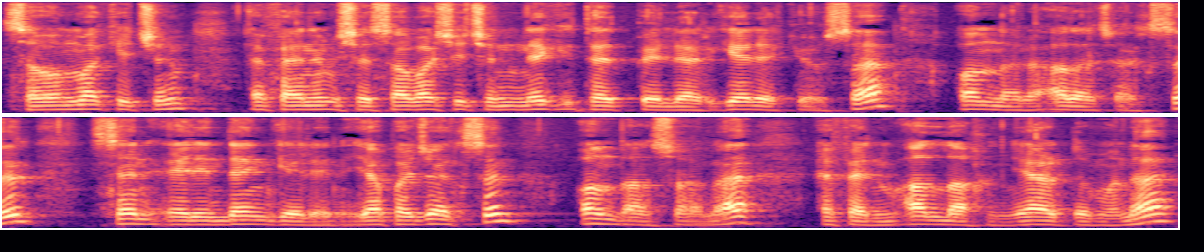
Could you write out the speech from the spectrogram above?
Savunmak için efendim işte savaş için ne tedbirler gerekiyorsa onları alacaksın. Sen elinden geleni yapacaksın. Ondan sonra efendim Allah'ın yardımına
